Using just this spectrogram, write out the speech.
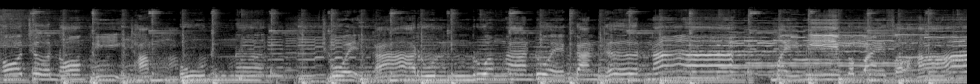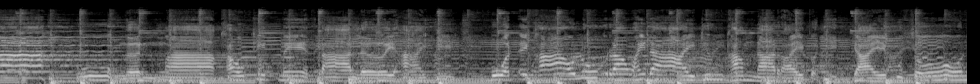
ขอเชิญน้องพี่ทำบุญ ช่วยการุณร่วมงานด้วยกันเถิดนะ ไม่มีก็ไปสอหากู้เงินมาเขาคิดเมตตาเลยให้อีก บวชไอ้ข้าวลูกเราให้ได้ถึงทำนาไรก็จิตใจกุศล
